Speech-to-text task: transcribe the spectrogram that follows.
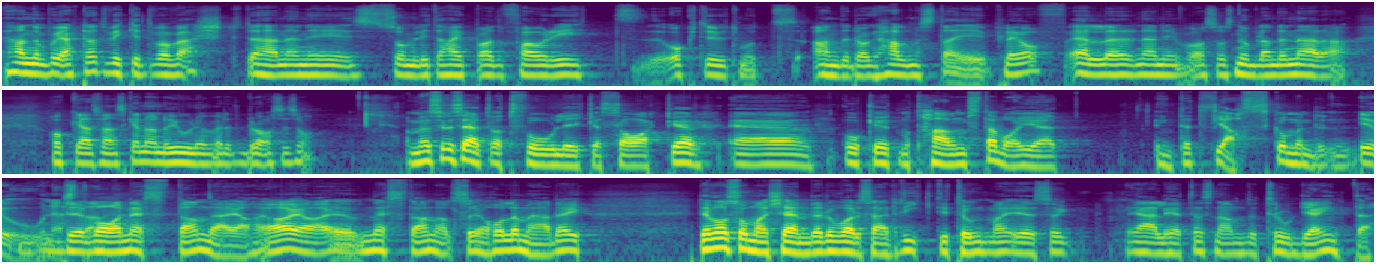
handen på hjärtat, vilket var värst? Det här när ni som lite hypad favorit åkte ut mot underdog Halmstad i playoff eller när ni var så snubblande nära Hockeyallsvenskan och ändå gjorde en väldigt bra säsong? Ja, men jag skulle säga att det var två olika saker. Eh, åka ut mot Halmstad var ju ett inte ett fiasko, men det, Jo, det var nästan där ja. Ja, ja, nästan alltså. Jag håller med dig. Det var så man kände, då var det så här riktigt tungt. Man, så, I ärlighetens namn, det trodde jag inte.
